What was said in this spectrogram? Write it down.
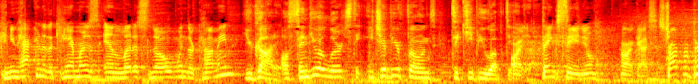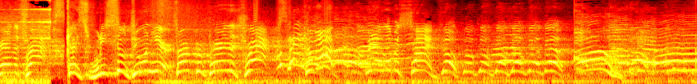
Can you hack into the cameras and let us know when they're coming? You got it. I'll send you alerts to each of your phones to keep you updated. All right, thanks, Daniel. All right, guys, start preparing the traps. Guys, what are you still doing here? Start preparing the traps. Okay. Come on. We don't have much time. Go, go, go, go, go, go, go. Oh.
